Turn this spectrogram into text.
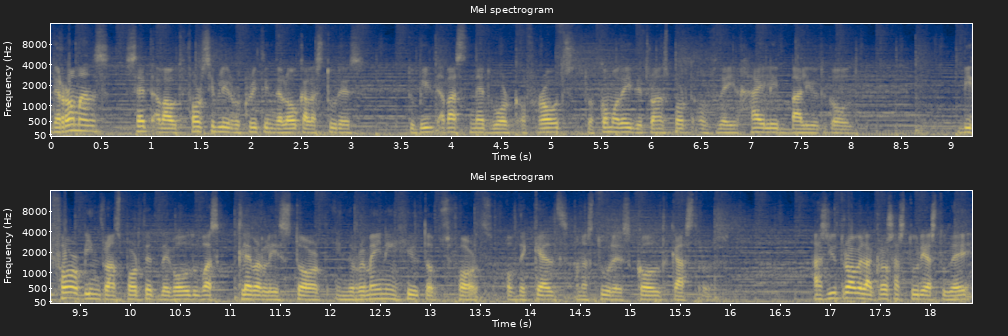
The Romans set about forcibly recruiting the local Astures to build a vast network of roads to accommodate the transport of their highly valued gold. Before being transported, the gold was cleverly stored in the remaining hilltops forts of the Celts and Astures called castros. As you travel across Asturias today,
